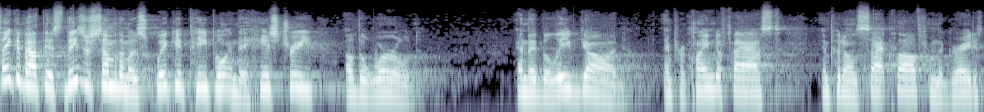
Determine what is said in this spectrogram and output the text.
Think about this. These are some of the most wicked people in the history of the world. And they believed God and proclaimed a fast and put on sackcloth from the greatest.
